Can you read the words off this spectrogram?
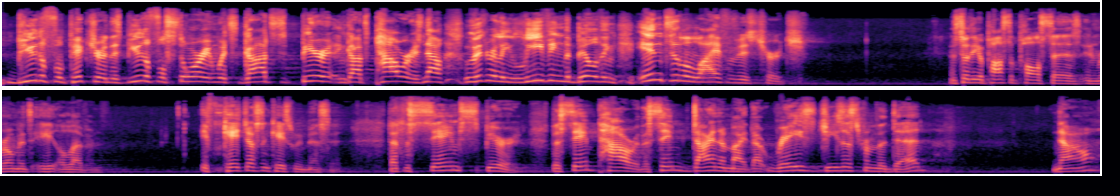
beautiful picture and this beautiful story in which God's Spirit and God's power is now literally leaving the building into the life of His church. And so the Apostle Paul says in Romans 8 11, if, just in case we miss it, that the same spirit, the same power, the same dynamite that raised Jesus from the dead now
